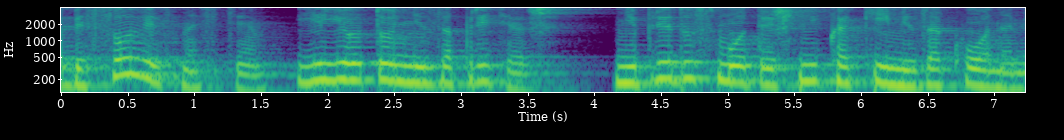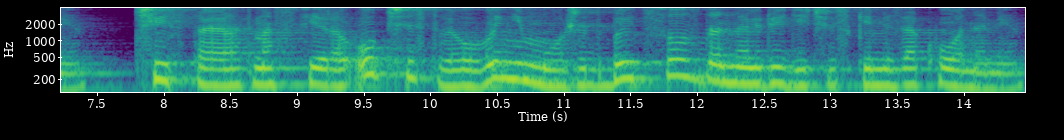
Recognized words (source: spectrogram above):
бессовестности, ее то не запретишь, не предусмотришь никакими законами. Чистая атмосфера общества, увы, не может быть создана юридическими законами.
